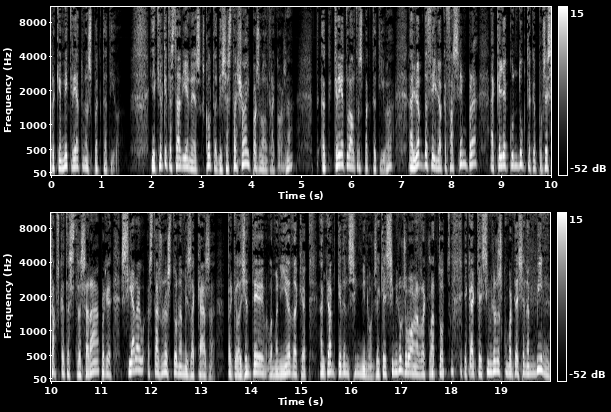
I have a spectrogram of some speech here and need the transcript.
Perquè m'he creat una expectativa. I aquí el que t'està dient és, escolta, deixa estar això i posa una altra cosa. Crea't una altra expectativa. En lloc de fer allò que fas sempre, aquella conducta que potser saps que t'estressarà, perquè si ara estàs una estona més a casa, perquè la gent té la mania de que encara em queden 5 minuts, i aquells 5 minuts ho volen arreglar tot, i que aquells 5 minuts es converteixen en 20,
